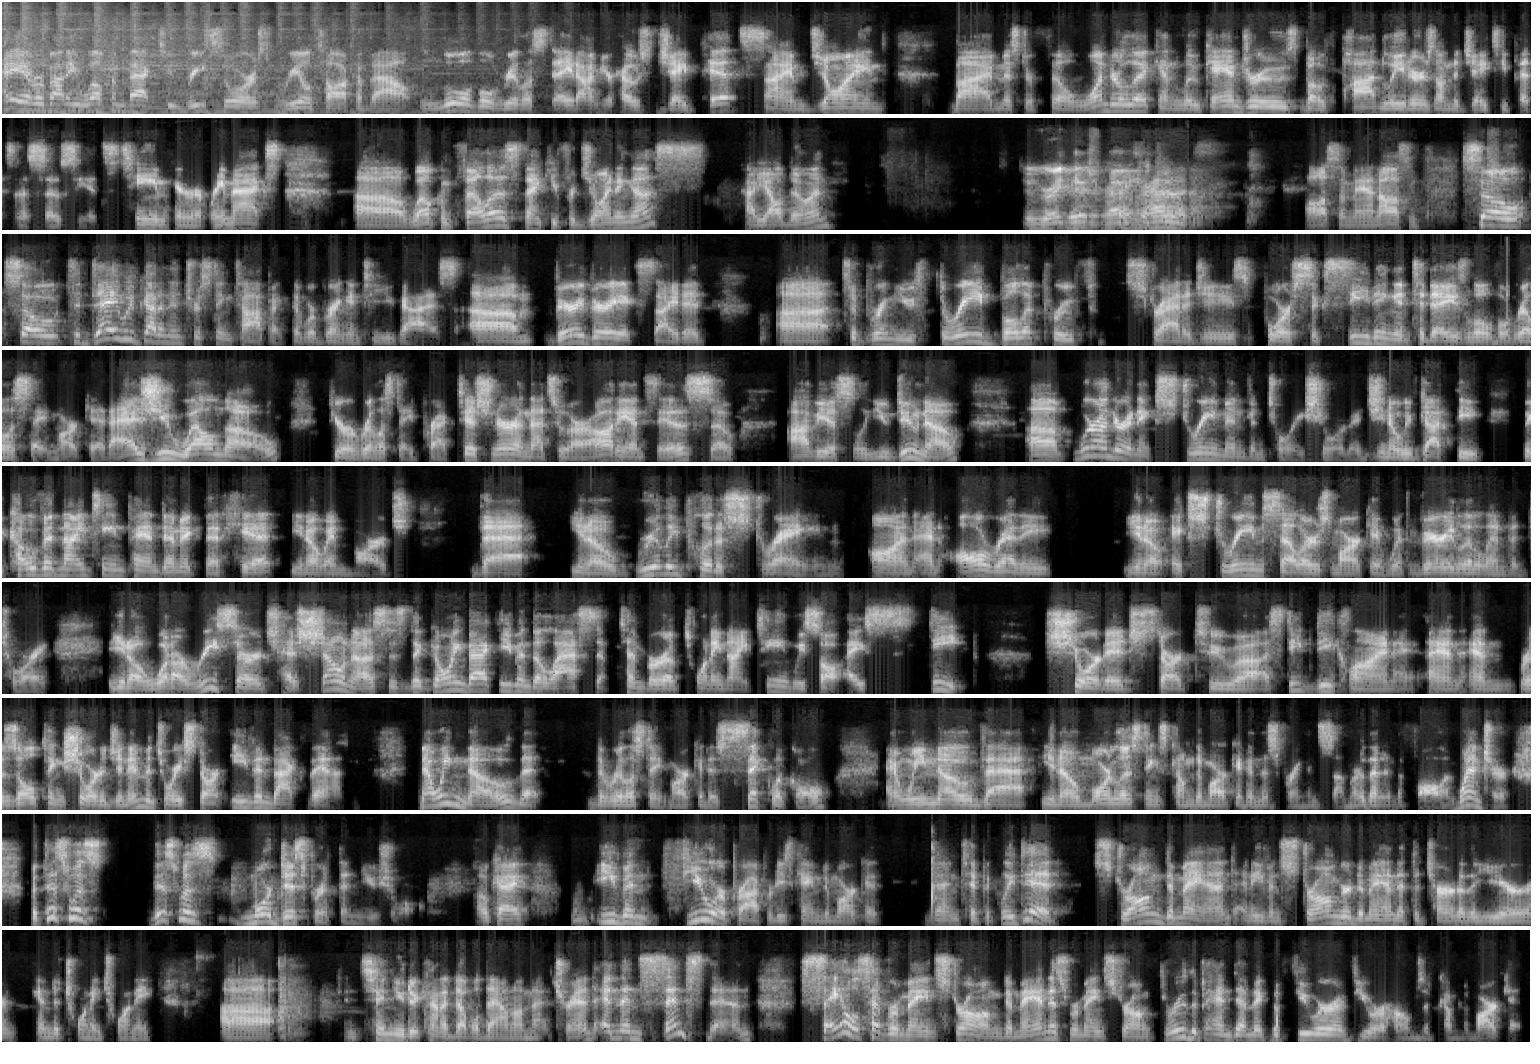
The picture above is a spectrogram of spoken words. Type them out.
Hey, everybody, welcome back to Resource Real Talk about Louisville real estate. I'm your host, Jay Pitts. I am joined by Mr. Phil Wunderlich and Luke Andrews, both pod leaders on the JT Pitts and Associates team here at Remax. Uh, welcome, fellas. Thank you for joining us. How y'all doing? Doing great. Thanks for having, Thanks for having us. Awesome, man. Awesome. So, so today we've got an interesting topic that we're bringing to you guys. Um, very, very excited uh, to bring you three bulletproof strategies for succeeding in today's Louisville real estate market. As you well know, if you're a real estate practitioner, and that's who our audience is, so obviously you do know, um, we're under an extreme inventory shortage. You know, we've got the the COVID nineteen pandemic that hit, you know, in March, that you know really put a strain on an already you know extreme sellers market with very little inventory. You know what our research has shown us is that going back even to last september of 2019 we saw a steep shortage start to uh, a steep decline and and resulting shortage in inventory start even back then. Now we know that the real estate market is cyclical and we know that you know more listings come to market in the spring and summer than in the fall and winter. But this was this was more disparate than usual Okay. Even fewer properties came to market than typically did. Strong demand and even stronger demand at the turn of the year and into 2020. Uh, continue to kind of double down on that trend. And then since then, sales have remained strong. Demand has remained strong through the pandemic, but fewer and fewer homes have come to market.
